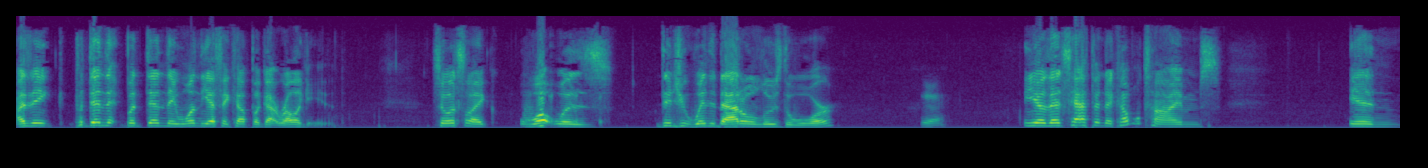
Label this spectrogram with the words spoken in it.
I think but then they, but then they won the FA Cup but got relegated. So it's like what was did you win the battle and lose the war? Yeah. You know, that's happened a couple times in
